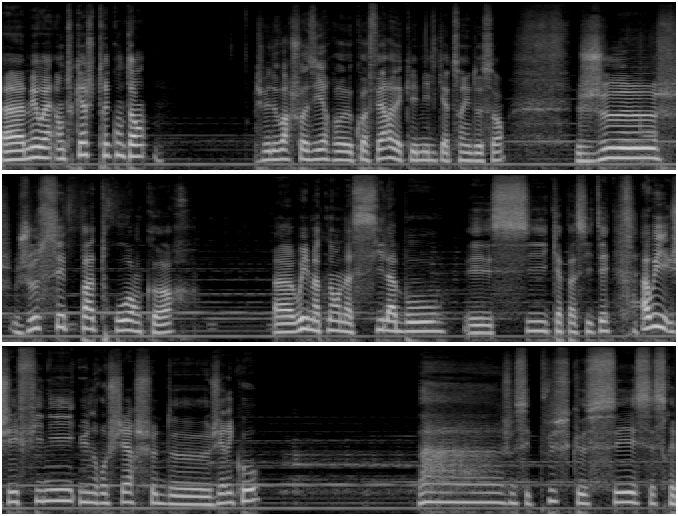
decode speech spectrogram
Euh, mais ouais, en tout cas, je suis très content. Je vais devoir choisir euh, quoi faire avec les 1400 et 200. Je, je sais pas trop encore. Oui, maintenant on a 6 labos et 6 capacités. Ah oui, j'ai fini une recherche de Jericho. Euh, je sais plus ce que c'est. Ce serait,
